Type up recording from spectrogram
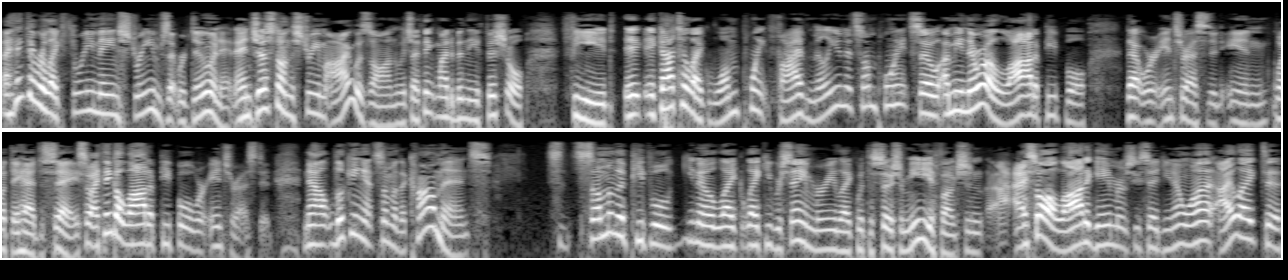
I think there were like three main streams that were doing it, and just on the stream I was on, which I think might have been the official feed, it, it got to like 1.5 million at some point. So I mean, there were a lot of people that were interested in what they had to say. So I think a lot of people were interested. Now, looking at some of the comments some of the people, you know, like like you were saying, Marie, like with the social media function, I saw a lot of gamers who said, you know what, I like to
